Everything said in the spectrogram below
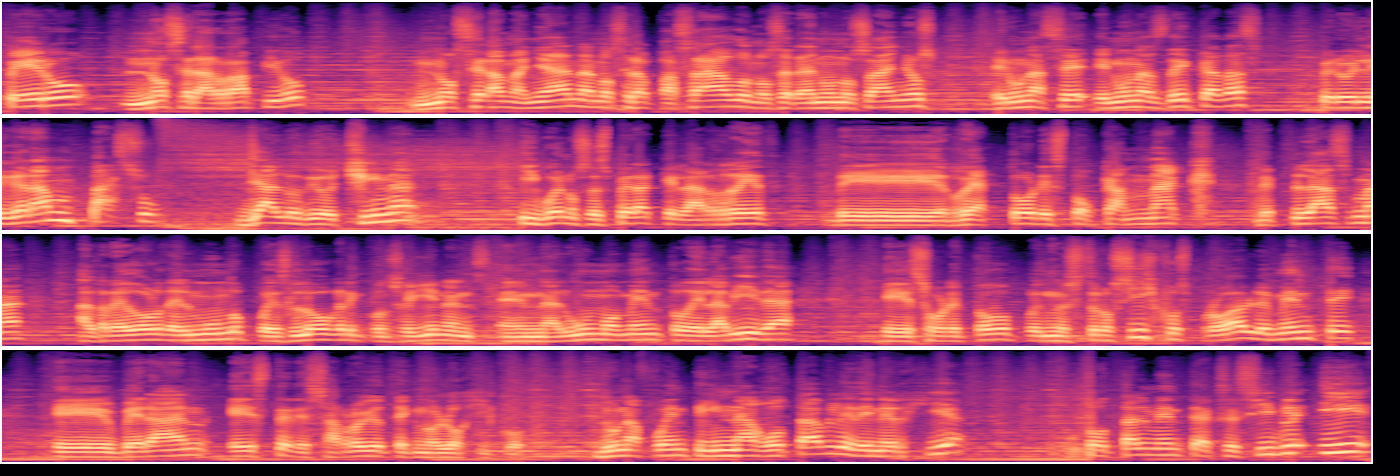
pero no será rápido, no será mañana, no será pasado, no será en unos años, en unas, en unas décadas, pero el gran paso ya lo dio China y bueno, se espera que la red de reactores tokamak de plasma alrededor del mundo pues logren conseguir en, en algún momento de la vida, eh, sobre todo pues nuestros hijos probablemente eh, verán este desarrollo tecnológico de una fuente inagotable de energía totalmente accesible y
